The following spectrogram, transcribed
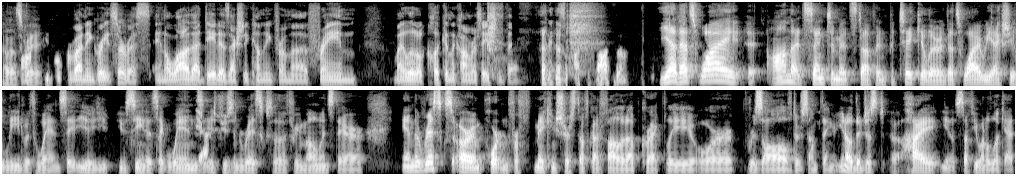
Oh, that's great. People providing great service, and a lot of that data is actually coming from a frame, my little click in the conversation thing. it's awesome. Yeah, that's why uh, on that sentiment stuff in particular, that's why we actually lead with wins. You, have seen it's like wins, yeah. issues, and risks are the three moments there. And the risks are important for making sure stuff got followed up correctly or resolved or something. You know, they're just uh, high, you know, stuff you want to look at.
